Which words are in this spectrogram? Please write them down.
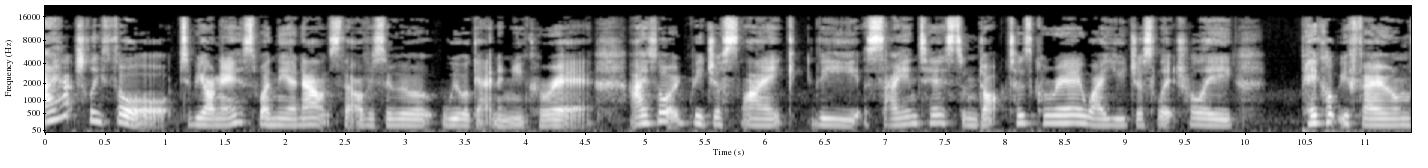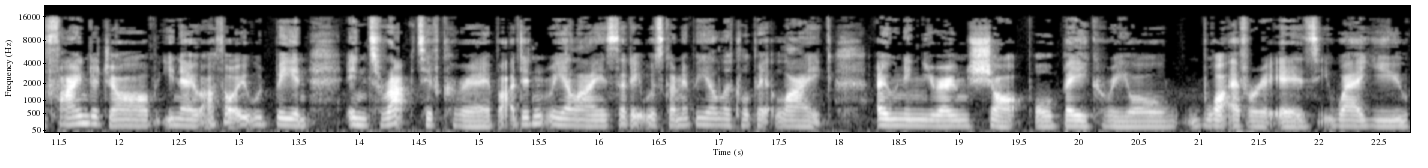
I actually thought, to be honest, when they announced that obviously we were, we were getting a new career, I thought it'd be just like the scientist and doctor's career, where you just literally pick up your phone, find a job. You know, I thought it would be an interactive career, but I didn't realize that it was going to be a little bit like owning your own shop or bakery or whatever it is, where you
